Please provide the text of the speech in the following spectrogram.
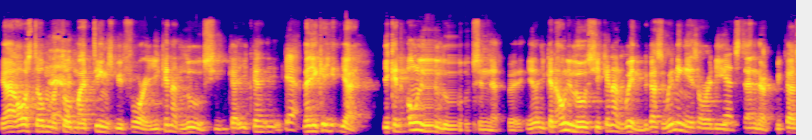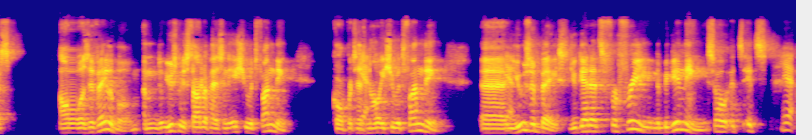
Yeah, I always told my told my teams before, you cannot lose. You can you can yeah. Then you can yeah. You can only lose in that. You know, you can only lose. You cannot win because winning is already yes. standard because all is available. And usually, startup has an issue with funding. Corporate has yeah. no issue with funding uh, yeah. user base. You get it for free in the beginning, so it's it's yeah,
